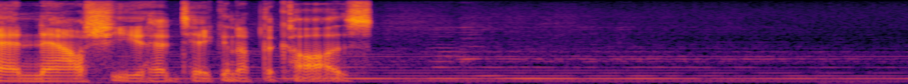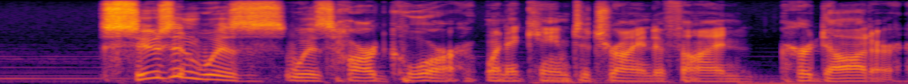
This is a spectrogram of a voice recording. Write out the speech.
and now she had taken up the cause. Susan was was hardcore when it came to trying to find her daughter.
